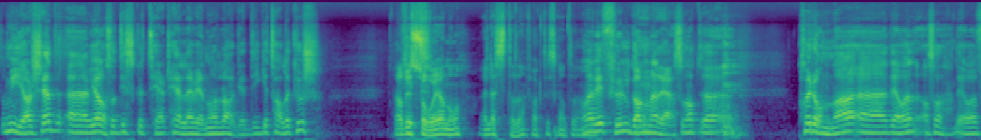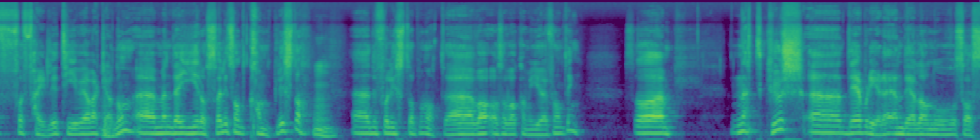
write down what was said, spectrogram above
Så mye har skjedd. Eh, Vi har også diskutert hele veien å lage digitale kurs. ja, det så jeg nå. Jeg leste det faktisk. At, Nå er vi i full gang med det. sånn at eh, Korona det er, jo, en- altså, det er jo en forferdelig tid vi har vært gjennom, eh, men det gir også litt sånn kamplyst. da. Mm. Du får lyst til å på en måte hva, altså, hva kan vi gjøre for noen ting? Så nettkurs, eh, det blir det en del av nå hos oss.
